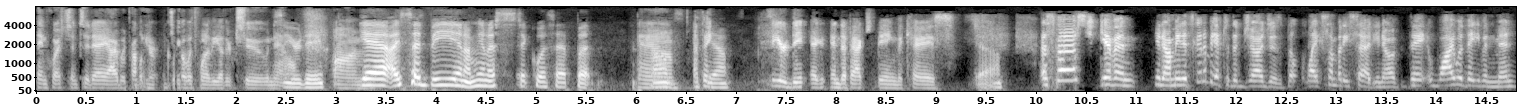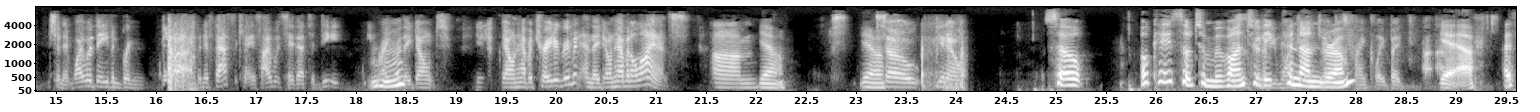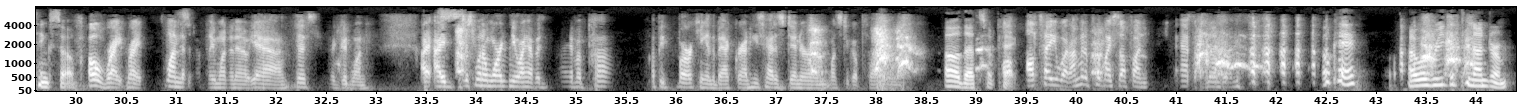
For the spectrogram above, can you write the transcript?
same question today, I would probably go with one of the other two now. C or D. Um, Yeah, I said B, and I'm gonna stick with it, but yeah, um, I think yeah, C or D end up actually being the case. yeah. especially given you know i mean it's going to be up to the judges but like somebody said you know they why would they even mention it why would they even bring it up and if that's the case i would say that's a d right Mhm. where they don't you know, don't have a trade agreement and they don't have an alliance um Yeah. Yeah. so you know So, okay, so to move on to the be one for the judges, conundrum. frankly but uh, Yeah, I think so. oh right right one that I want to know yeah that's a good one i, I just want to warn you i have a i have a puppy barking in the background he's had his dinner and wants to go play Oh, that's I'll, okay. I'll tell you what i'm going to put myself on Okay, I will read the conundrum.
